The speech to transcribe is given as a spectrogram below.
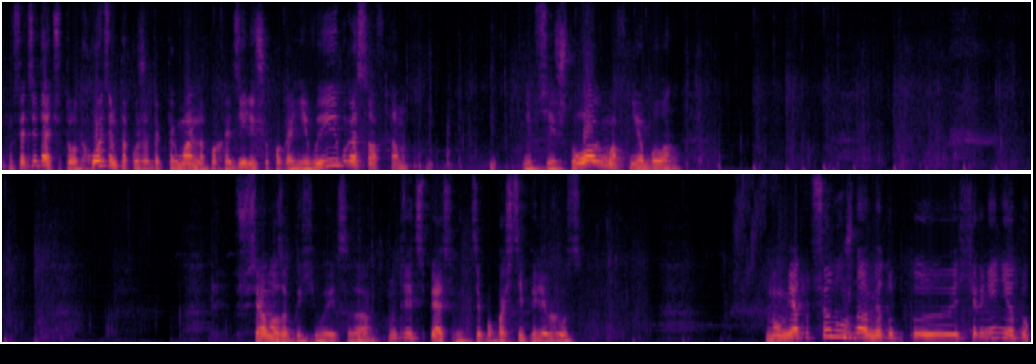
Ну, кстати, да, что-то вот ходим так уже так нормально, походили, еще пока не выбросов там, не всей штормов не было. Все равно запыхивается, да? Ну, 35, типа почти перегруз. Но у меня тут все нужно, у меня тут э, херни нету.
